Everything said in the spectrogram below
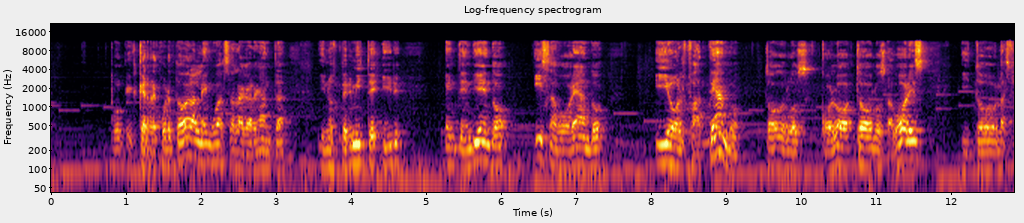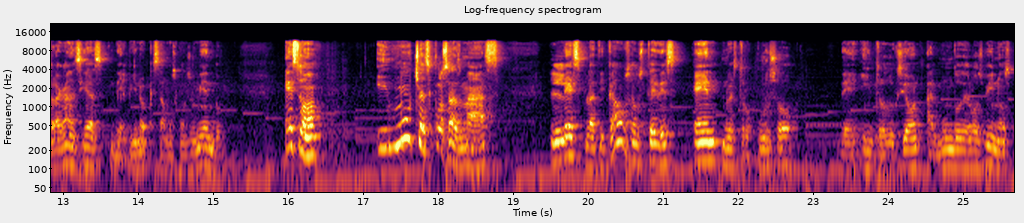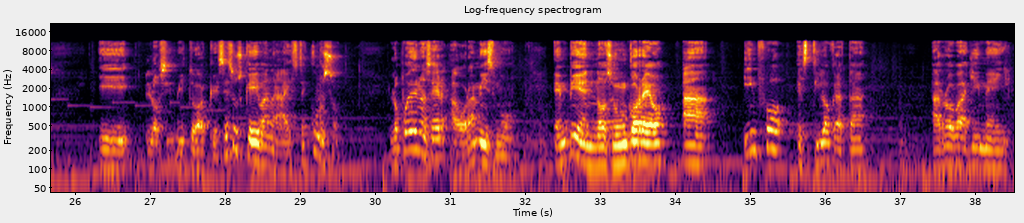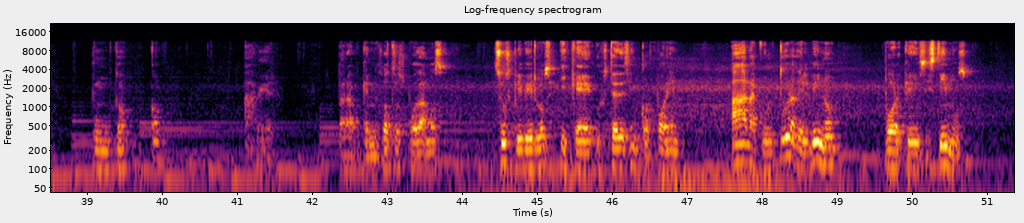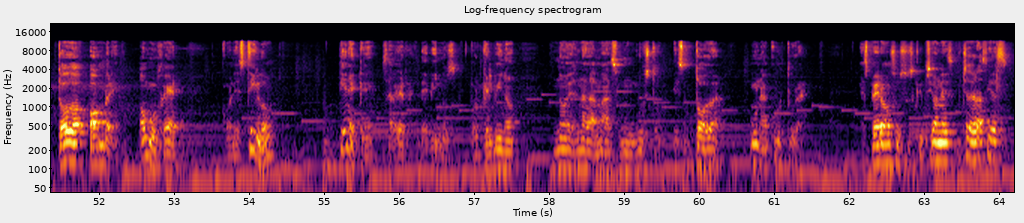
que recorre toda la lengua hasta la garganta y nos permite ir entendiendo y saboreando y olfateando todos los colores, todos los sabores y todas las fragancias del vino que estamos consumiendo. Eso y muchas cosas más les platicamos a ustedes en nuestro curso de introducción al mundo de los vinos y los invito a que se suscriban a este curso. Lo pueden hacer ahora mismo. Envíennos un correo a infoestilocrata.gmail.com A ver, para que nosotros podamos suscribirlos y que ustedes incorporen a la cultura del vino porque insistimos, todo hombre o mujer con estilo tiene que saber de vinos porque el vino no es nada más un gusto, es toda una cultura. Espero sus suscripciones, muchas gracias.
